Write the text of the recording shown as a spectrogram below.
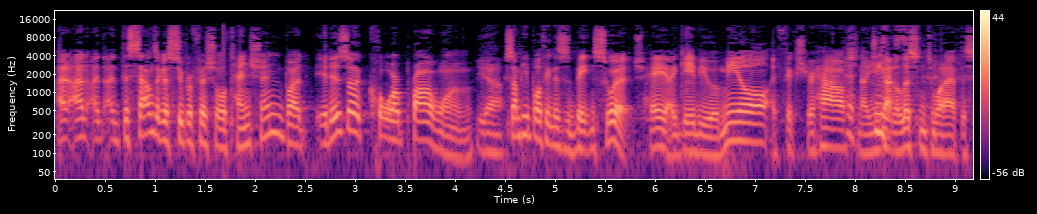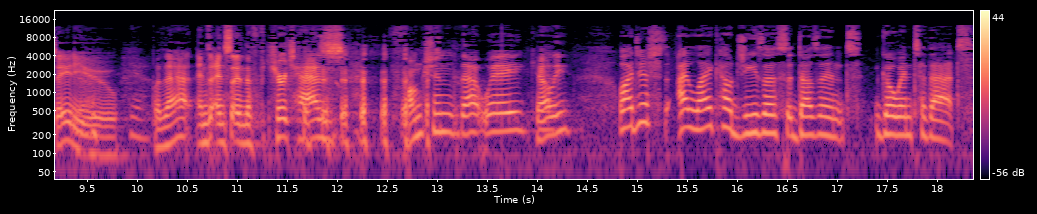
I mean, I, I, I, this sounds like a superficial tension, but it is a core problem. Yeah. Some people think this is bait and switch. Hey, I gave you a meal, I fixed your house. Now you got to listen to what I have to say to you. Yeah. But that and and, so, and the church has functioned that way, Callie. Well, I just I like how Jesus doesn't go into that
